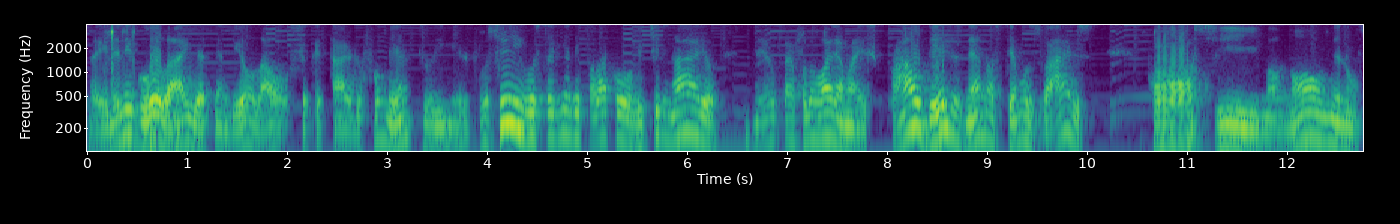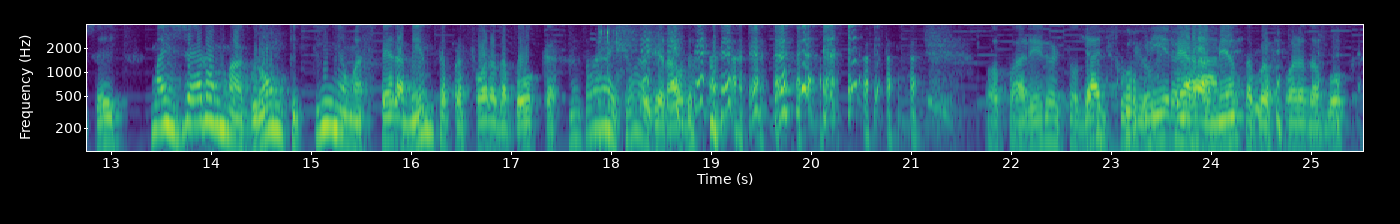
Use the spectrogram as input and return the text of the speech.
Daí ele ligou lá e atendeu lá o secretário do fomento e ele falou, sim, gostaria de falar com o veterinário. E o cara falou, olha, mas qual deles, né? Nós temos vários. Oh, sim, mau nome, não sei. Mas era um magron que tinha umas ferramentas para fora da boca. falei, ah, então é Geraldo. o aparelho ortodôntico ferramenta para fora da boca.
